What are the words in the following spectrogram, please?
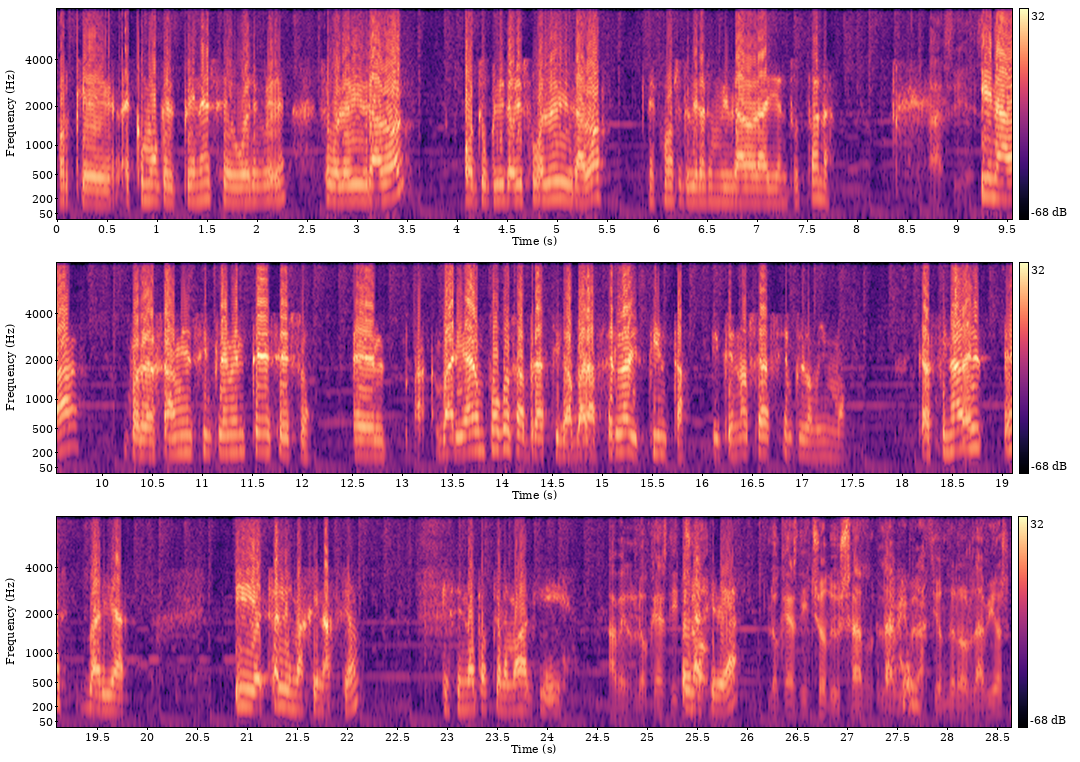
porque es como que el pene se vuelve se vuelve vibrador o tu clítoris se vuelve vibrador, es como si tuvieras un vibrador ahí en tus zonas. Así es. Y nada, por el examen simplemente es eso, el variar un poco esa práctica para hacerla distinta y que no sea siempre lo mismo que al final es, variar. Y esta es la imaginación. Y si no, pues tenemos aquí. A ver, lo que has dicho. Lo que has dicho de usar la vibración de los labios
